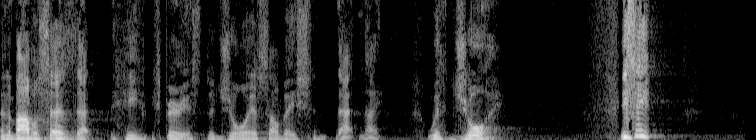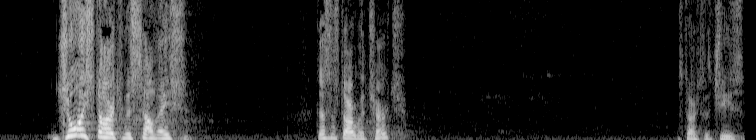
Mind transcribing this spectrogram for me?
And the Bible says that he experienced the joy of salvation that night with joy. You see, joy starts with salvation. It doesn't start with church. It starts with Jesus.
